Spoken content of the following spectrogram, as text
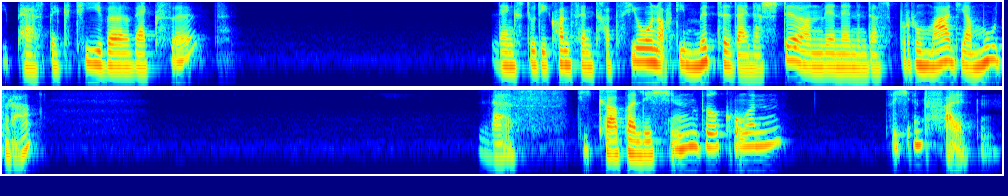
die Perspektive wechselt, lenkst du die Konzentration auf die Mitte deiner Stirn. Wir nennen das Brumadhya Mudra. Lass die körperlichen Wirkungen sich entfalten.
